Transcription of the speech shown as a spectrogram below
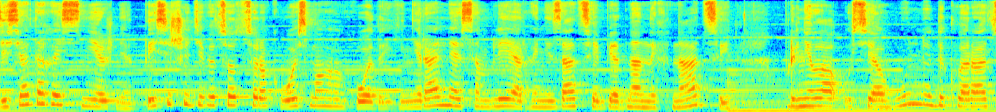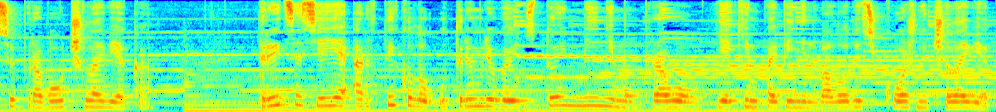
10 снежня 1948 года Генеральная асамблея Арганізацыі Аб'яднаных нацый прыняла ўсеагульную дэкларацыю правоў чалавека. 30 яе артыкулаў утрымліваюць той мінімум правоў, якім павінен валодаць кожны чалавек.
